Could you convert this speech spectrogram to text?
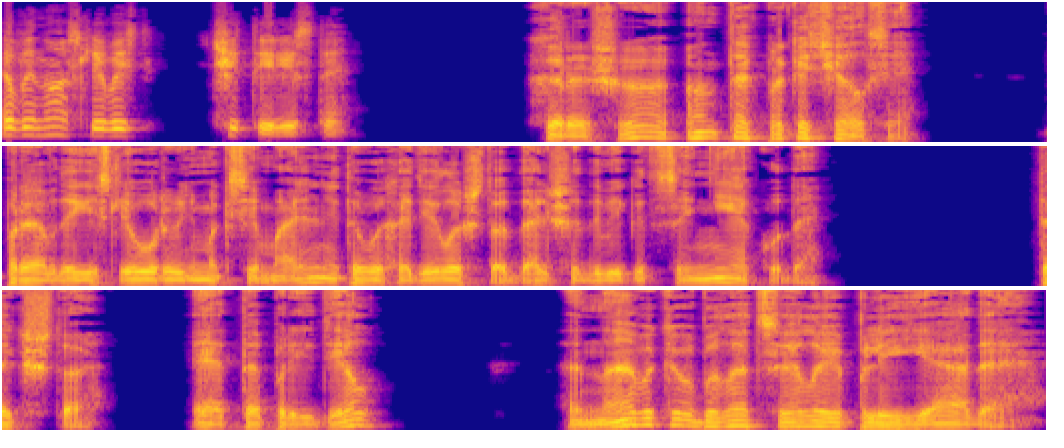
выносливость – 400. Хорошо, он так прокачался. Правда, если уровень максимальный, то выходило, что дальше двигаться некуда. Так что, это предел? Навыков была целая плеяда,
